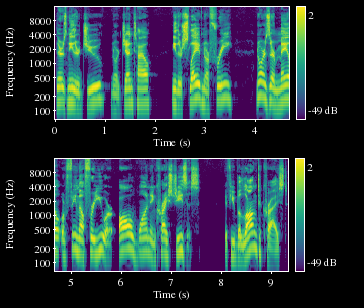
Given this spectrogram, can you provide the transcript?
There is neither Jew nor Gentile, neither slave nor free, nor is there male or female, for you are all one in Christ Jesus. If you belong to Christ,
